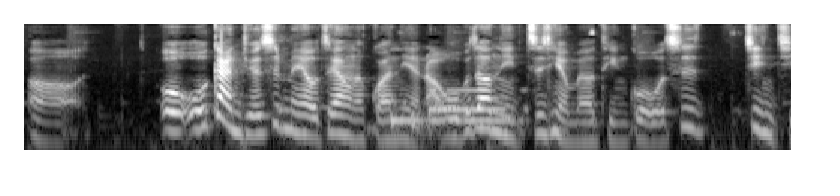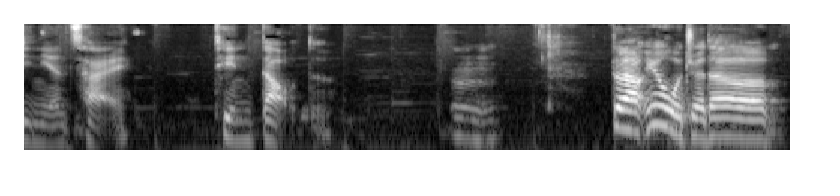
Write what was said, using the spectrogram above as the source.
呃，我我感觉是没有这样的观念啦。我不知道你之前有没有听过，我是近几年才听到的。嗯，对啊，因为我觉得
